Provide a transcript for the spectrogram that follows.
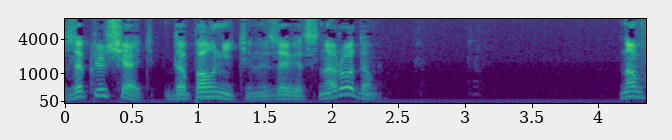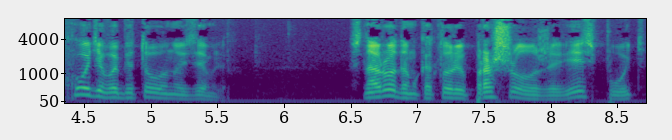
заключать дополнительный завет с народом на входе в обетованную землю. С народом, который прошел уже весь путь,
